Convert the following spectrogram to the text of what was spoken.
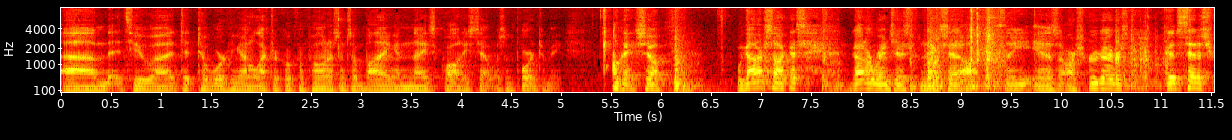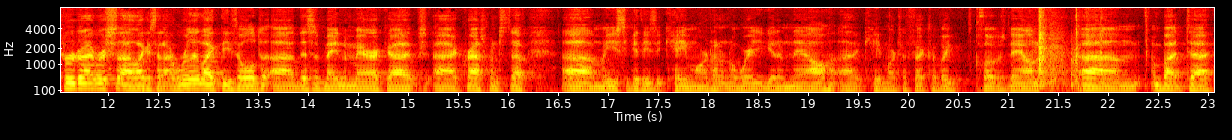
um, to, uh, to, to working on electrical components. And so buying a nice quality set was important to me. Okay, so we got our sockets, got our wrenches. Next set obviously is our screwdrivers. Good set of screwdrivers. Uh, like I said, I really like these old. Uh, this is made in America, uh, Craftsman stuff. Um, I used to get these at Kmart. I don't know where you get them now. Uh, Kmart's effectively closed down. Um, but uh,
